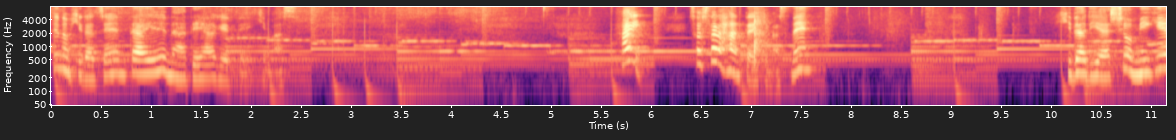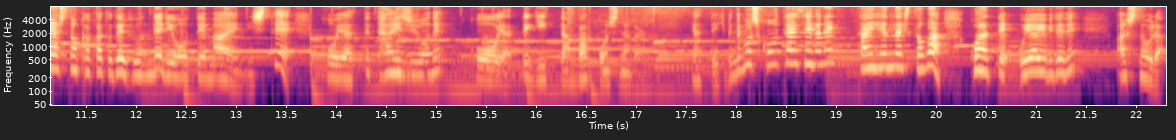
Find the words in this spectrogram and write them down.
手のひら全体で撫で上げていきます。はい。そしたら反対いきますね。左足を右足のかかとで踏んで両手前にしてこうやって体重をねこうやってギッタンバッコンしながらやっていきます。でもしこの体勢がね大変な人はこうやって親指でね足の裏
